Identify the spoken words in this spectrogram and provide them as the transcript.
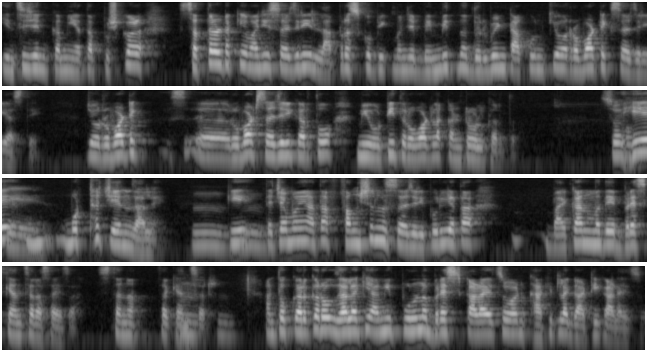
इन्सिजन कमी आता पुष्कळ सत्तर टक्के माझी सर्जरी लॅप्रोस्कोपिक म्हणजे बिंबीतनं दुर्बीण टाकून किंवा रोबॉटिक सर्जरी असते जो रोबॉटिक रोबॉट सर्जरी करतो मी ओटीत रोबॉटला कंट्रोल करतो सो हे Okay. मोठं चेंज झालंय हम्म, की हम्म. त्याच्यामुळे आता फंक्शनल सर्जरी पूर्वी आता बायकांमध्ये ब्रेस्ट कॅन्सर असायचा स्तनाचा कॅन्सर आणि तो कर्करोग झाला की आम्ही पूर्ण ब्रेस्ट काढायचो आणि खाकीतल्या गाठी काढायचो.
